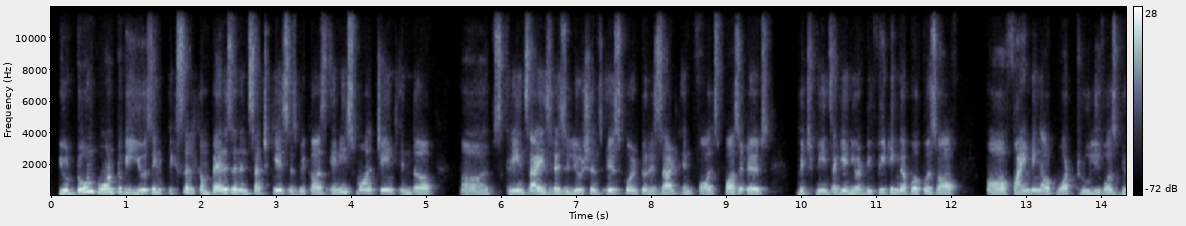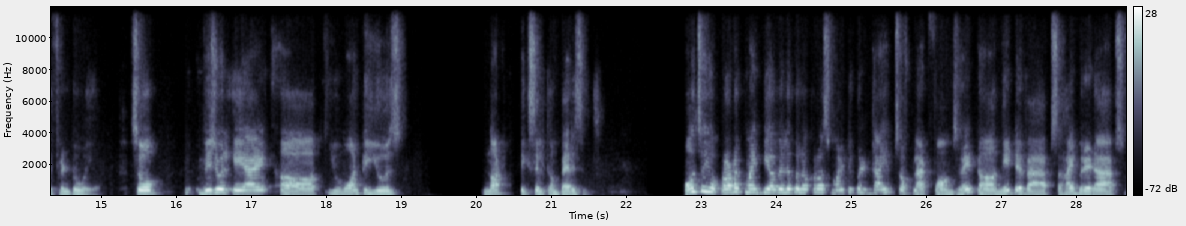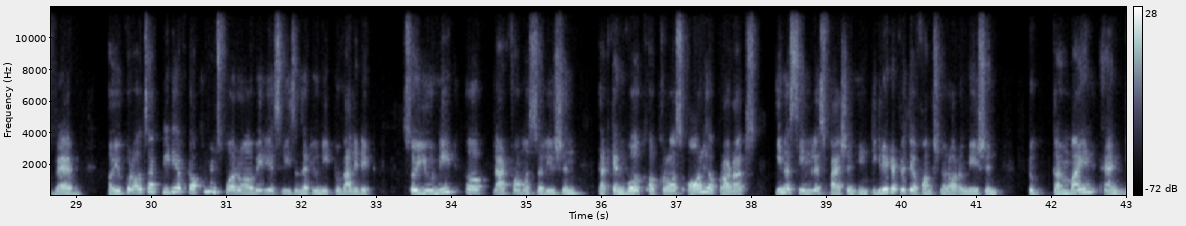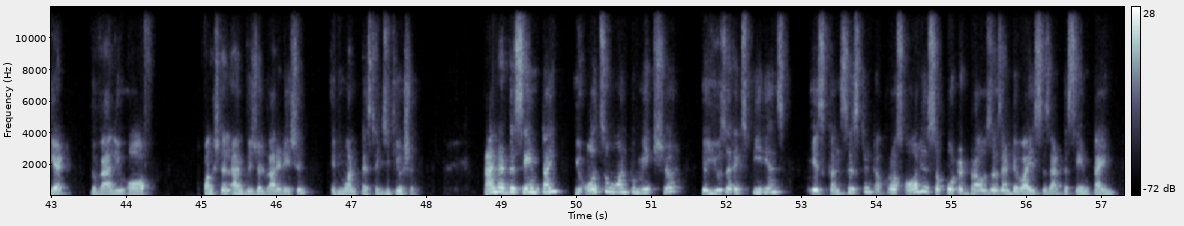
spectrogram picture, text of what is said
You don't want to be using pixel comparison in such cases because any small change in the uh, screen size resolutions is going to result in false positives, which means, again, you're defeating the purpose of uh, finding out what truly was different over here. So visual AI, uh, you want to use not pixel comparisons. Also, your product might be available across multiple types of platforms, right? Uh, native apps, hybrid apps, web. Uh, you could also have PDF documents for various reasons that you need to validate. So you need a platform or solution that can work across all your products in a seamless fashion, integrated with your functional automation to combine and get the value of functional and visual validation in one test execution. And at the same time, you also want to make sure your user experience is consistent across all your supported browsers and devices at the same time.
